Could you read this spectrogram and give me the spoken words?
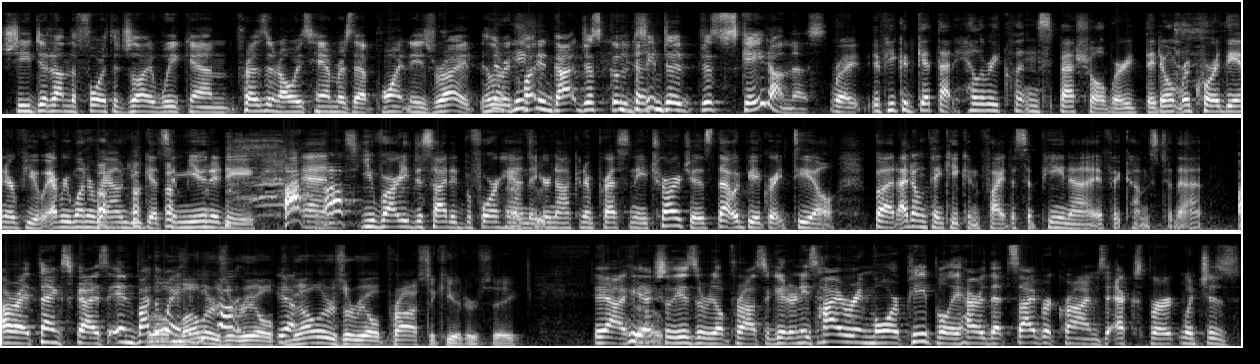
She did on the 4th of July weekend. The president always hammers that point, and he's right. Hillary he Clinton should- got just go, seemed to just skate on this. Right. If you could get that Hillary Clinton special where they don't record the interview, everyone around you gets immunity, and you've already decided beforehand That's that you're not going to press any charges, that would be a great deal. But I don't think he can fight a subpoena if it comes to that. All right, thanks, guys. And by the way, have you Mueller's a real yeah. Mueller's a real prosecutor. See. Yeah, he So- actually is a real prosecutor, and he's hiring more people. He hired that cyber crimes expert, which is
